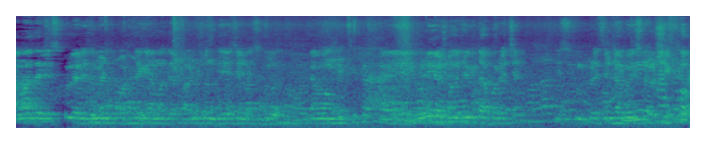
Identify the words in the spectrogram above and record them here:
আমাদের স্কুল অ্যারেঞ্জমেন্ট করতে থেকে আমাদের পারমিশন দিয়েছেন স্কুল এবং উনিও সহযোগিতা করেছেন। স্কুল প্রেসিডেন্ট শিক্ষক।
